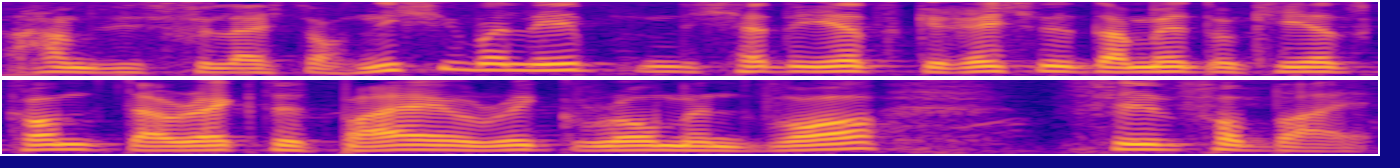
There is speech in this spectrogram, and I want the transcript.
haben sie es vielleicht auch nicht überlebt? Und ich hätte jetzt gerechnet damit, okay, jetzt kommt Directed by Rick Roman War, Film vorbei.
